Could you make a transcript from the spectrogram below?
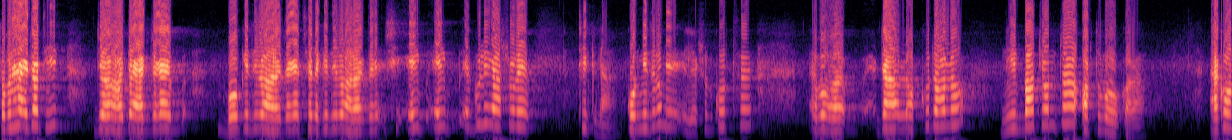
তবে হ্যাঁ এটা ঠিক যে হয়তো এক জায়গায় বউকে দিল আর এক জায়গায় ছেলেকে দিল আর এক জায়গায় এই এই, এগুলি আসলে ঠিক না। কর্মীদেরও ইলেকশন করছে এবং এটা লক্ষ্যটা হলো, নির্বাচনটা অর্থবহ করা। এখন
